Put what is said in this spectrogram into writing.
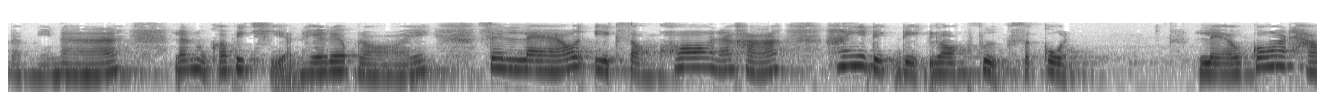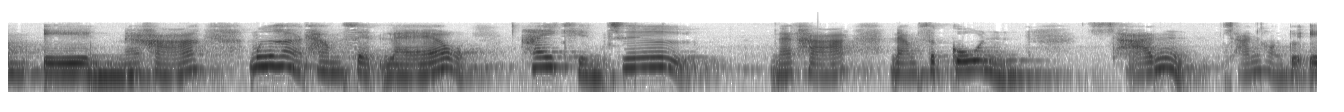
แบบนี้นะ แล้วหนูก็ไปเขียนให้เรียบร้อย เสร็จแล้วอีกสองข้อนะคะ ให้เด็กๆลองฝึกสะกด แล้วก็ทำเองนะคะ เมื่อทำเสร็จแล้ว ให้เขียนชื่อนะคะ นามสกุล ชั้น ชั้นของตัวเอ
